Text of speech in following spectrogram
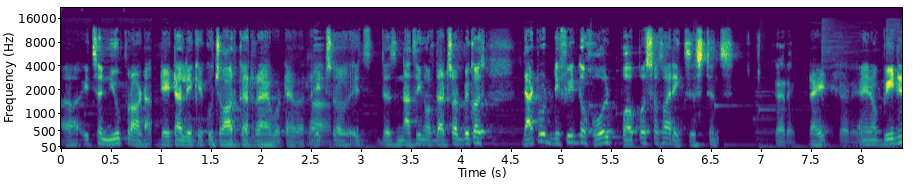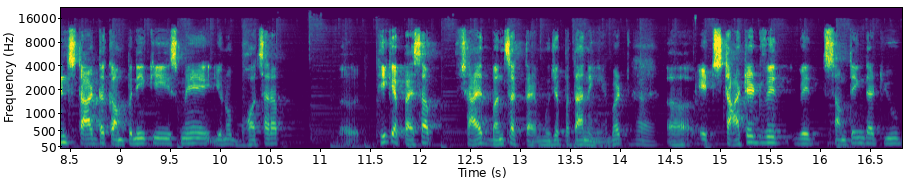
uh, it's a new product data leke kuch aur kar raha hai whatever right uh. so it's there's nothing of that sort because that would defeat the whole purpose of our existence correct right correct. you know we didn't start the company ki isme you know बहुत सारा ठीक है पैसा शायद बन सकता है मुझे पता नहीं है but it started with with something that you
